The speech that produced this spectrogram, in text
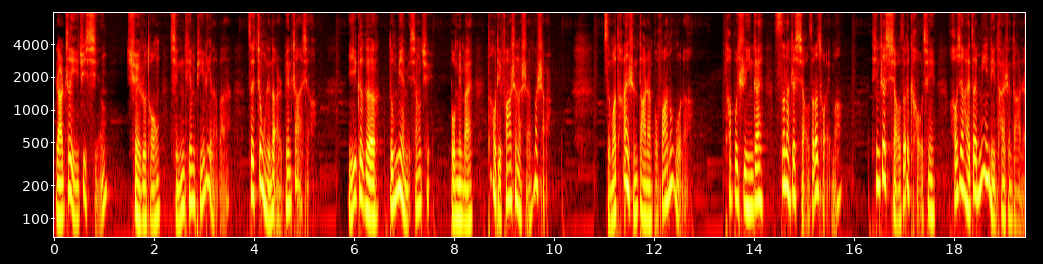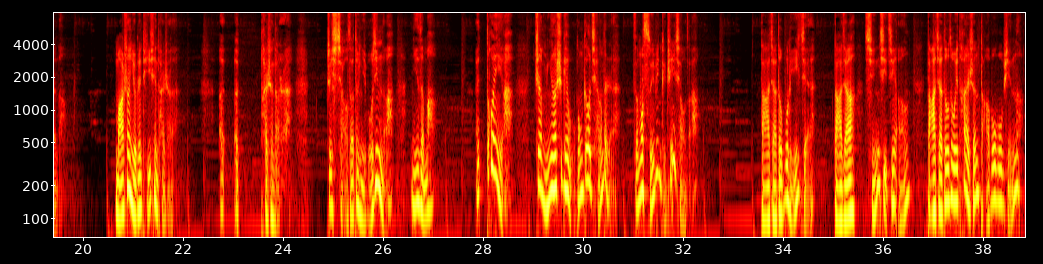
然而这一句“行”却如同晴天霹雳那般，在众人的耳边炸响，一个个都面面相觑，不明白到底发生了什么事儿。怎么太神大人不发怒了？他不是应该撕烂这小子的嘴吗？听这小子的口气，好像还在命令太神大人呢。马上有人提醒太神：“呃呃，太神大人，这小子对你不敬呢，你怎么？哎，对呀。”这名额是给武功高强的人，怎么随便给这小子？啊大家都不理解，大家情气激昂，大家都在为太神打抱不平呢。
